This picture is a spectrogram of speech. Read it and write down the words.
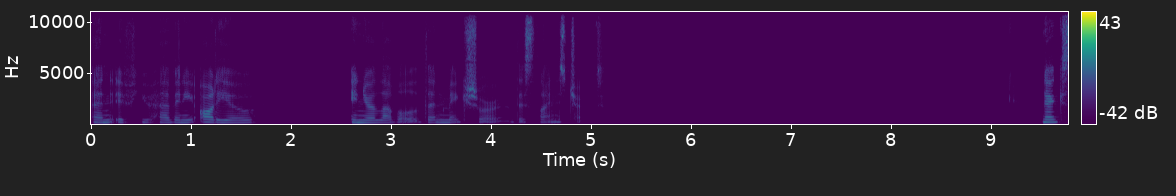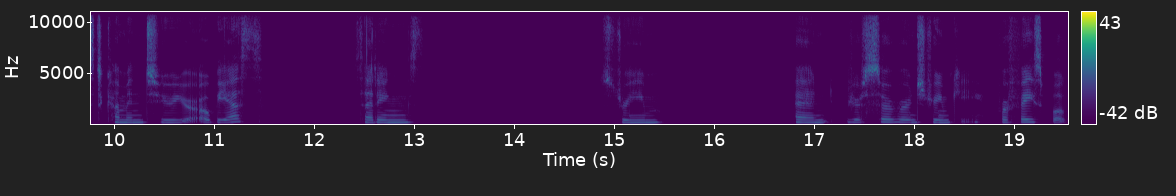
And if you have any audio in your level, then make sure this line is checked. Next, come into your OBS, settings, stream, and your server and stream key. For Facebook,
